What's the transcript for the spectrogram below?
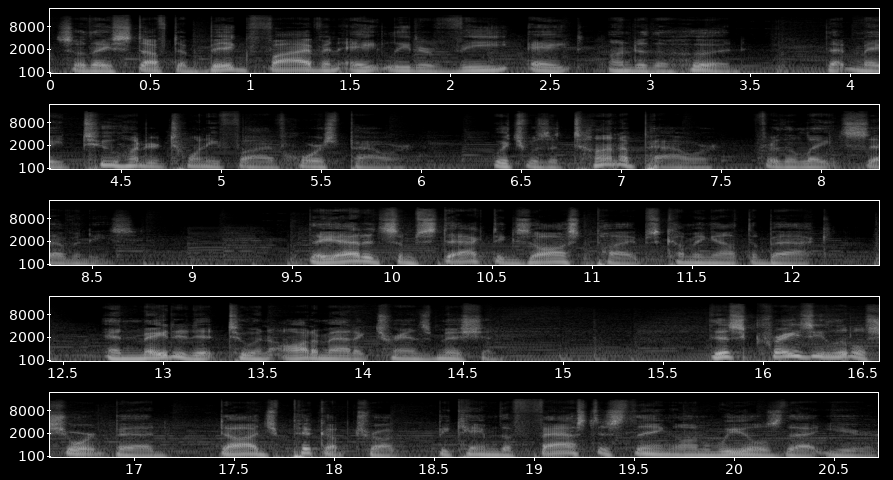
so they stuffed a big 5 and 8 liter V8 under the hood that made 225 horsepower, which was a ton of power for the late 70s. They added some stacked exhaust pipes coming out the back and mated it to an automatic transmission. This crazy little short bed Dodge pickup truck became the fastest thing on wheels that year.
